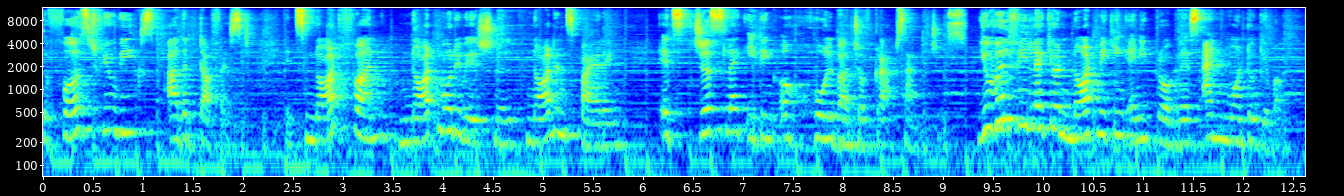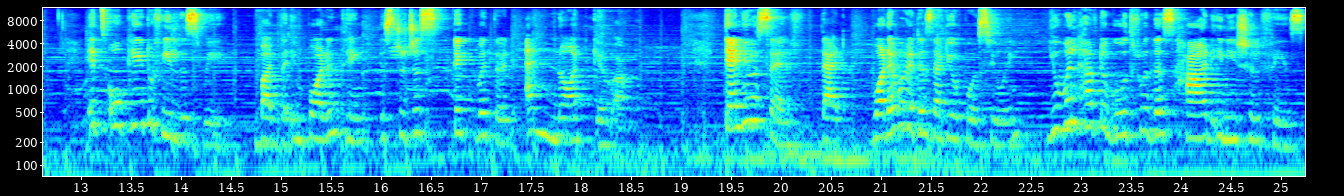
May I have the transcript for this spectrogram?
The first few weeks are the toughest. It's not fun, not motivational, not inspiring, it's just like eating a whole bunch of crap sandwiches. You will feel like you're not making any progress and want to give up. It's okay to feel this way, but the important thing is to just stick with it and not give up. Tell yourself that whatever it is that you're pursuing, you will have to go through this hard initial phase.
